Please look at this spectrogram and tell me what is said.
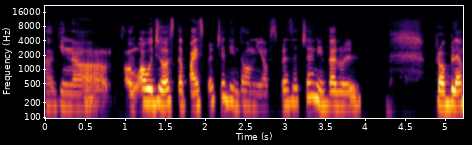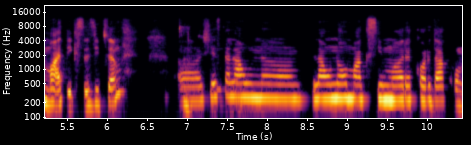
uh, din uh, OUG 114 din 2018, nivelul problematic, să zicem, uh, și este la un, uh, la un nou maxim record acum.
